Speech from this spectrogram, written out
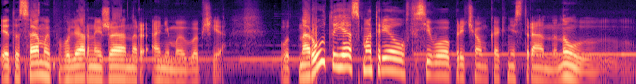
Это самый популярный жанр аниме вообще. Вот Наруто я смотрел всего, причем, как ни странно, ну,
